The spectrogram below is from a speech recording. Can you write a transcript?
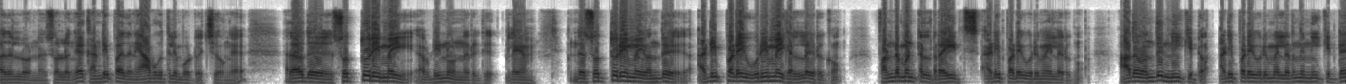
பதில் ஒன்று சொல்லுங்கள் கண்டிப்பாக இதை ஞாபகத்துலேயும் போட்டு வச்சுக்கோங்க. அதாவது சொத்துரிமை அப்படின்னு ஒன்று இருக்குது இல்லையா? இந்த சொத்துரிமை வந்து அடிப்படை உரிமைகளில் இருக்கும். ஃபண்டமெண்டல் ரைட்ஸ் அடிப்படை உரிமையில் இருக்கும். அதை வந்து நீக்கிட்டோம். அடிப்படை உரிமையிலிருந்து நீக்கிட்டு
